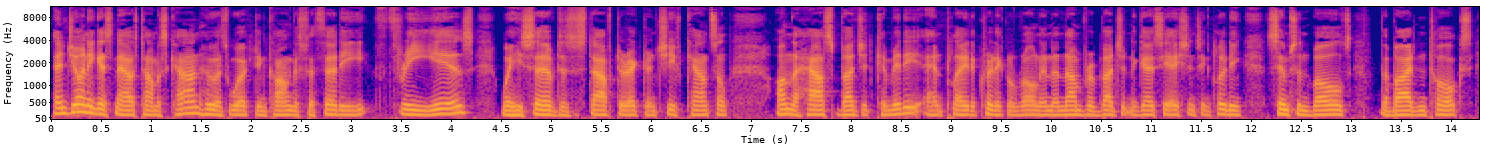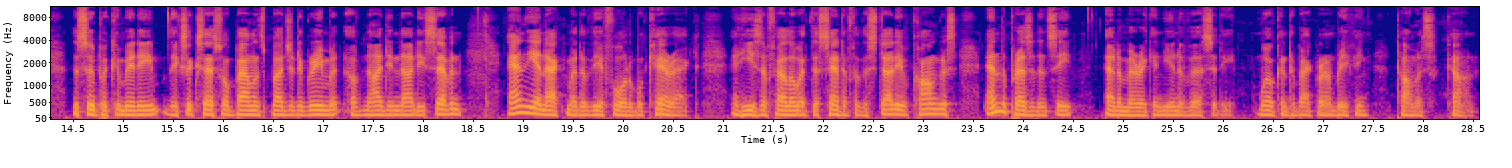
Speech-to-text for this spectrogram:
And joining us now is Thomas Kahn, who has worked in Congress for 33 years, where he served as a staff director and chief counsel on the House Budget Committee and played a critical role in a number of budget negotiations, including Simpson Bowles, the Biden talks, the Super Committee, the successful Balanced Budget Agreement of 1997, and the enactment of the Affordable Care Act. And he's a fellow at the Center for the Study of Congress and the Presidency at American University. Welcome to Background Briefing, Thomas Kahn.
